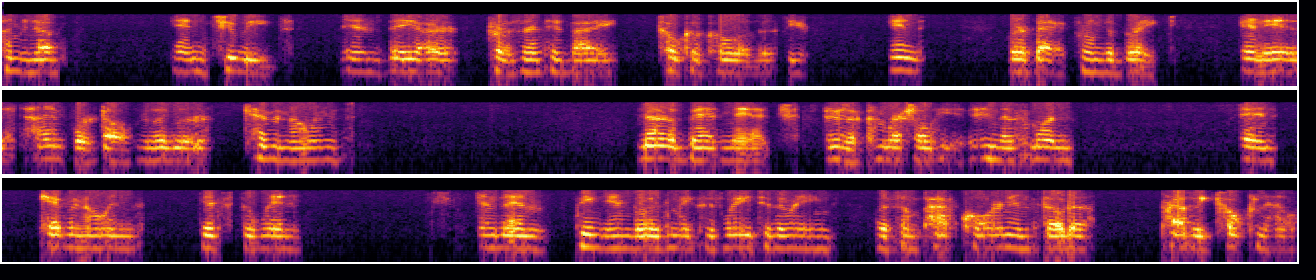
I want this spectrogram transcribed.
coming up in two weeks. And they are presented by Coca Cola this year. And we're back from the break. And it is time for Dolph Ziggler, Kevin Owens. Not a bad match. There's a commercial in this one. And Kevin Owens gets the win. And then Dean Ambrose makes his way to the ring with some popcorn and soda, probably Coke now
